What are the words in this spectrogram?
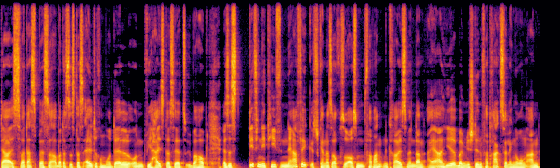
da ist zwar das besser, aber das ist das ältere Modell und wie heißt das jetzt überhaupt? Es ist definitiv nervig. Ich kenne das auch so aus dem Verwandtenkreis, wenn dann, ah ja, hier bei mir steht eine Vertragsverlängerung an,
